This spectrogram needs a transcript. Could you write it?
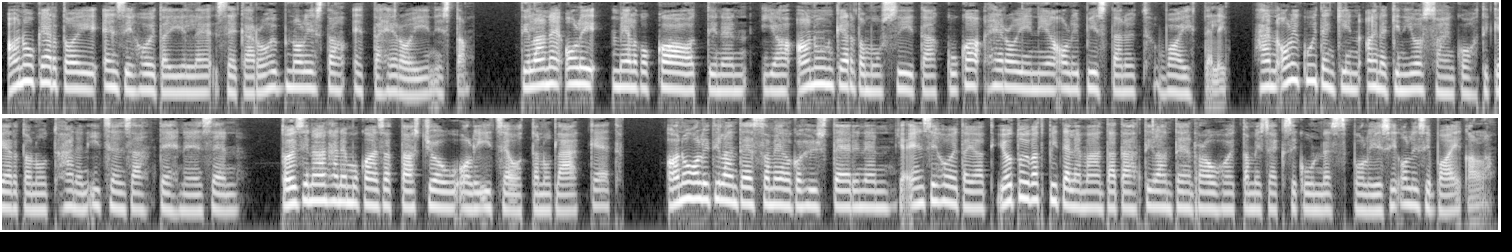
Anu kertoi ensihoitajille sekä rohypnolista että heroiinista – Tilanne oli melko kaoottinen ja Anun kertomus siitä, kuka heroiinia oli pistänyt, vaihteli. Hän oli kuitenkin ainakin jossain kohti kertonut hänen itsensä tehneen sen. Toisinaan hänen mukaansa taas Joe oli itse ottanut lääkkeet. Anu oli tilanteessa melko hysteerinen ja ensihoitajat joutuivat pitelemään tätä tilanteen rauhoittamiseksi, kunnes poliisi olisi paikalla.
